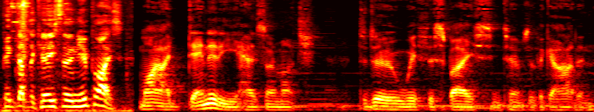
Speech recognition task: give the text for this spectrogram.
picked up the keys to the new place. My identity has so much to do with the space in terms of the garden.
